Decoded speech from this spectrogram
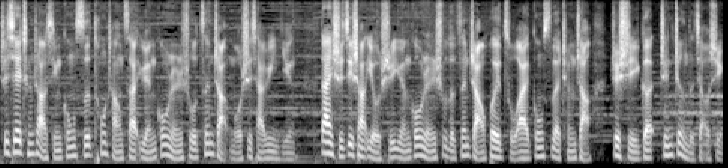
这些成长型公司，通常在员工人数增长模式下运营。但实际上，有时员工人数的增长会阻碍公司的成长，这是一个真正的教训。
